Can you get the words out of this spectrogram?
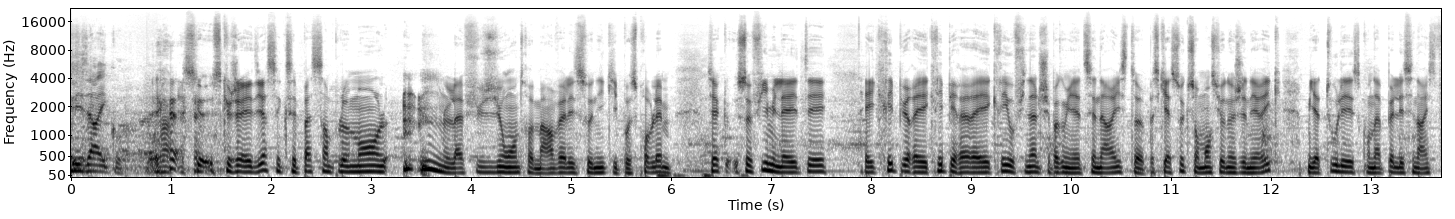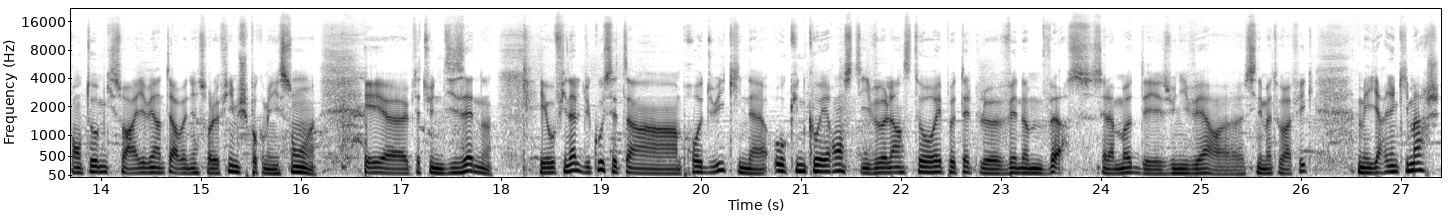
Les haricots. ce que, ce que j'allais dire, c'est que c'est pas simplement le- la fusion entre Marvel et Sony qui pose problème. C'est-à-dire que ce film, il a été écrit, puis réécrit, puis réécrit. Au final, je sais pas combien il y a de scénaristes, parce qu'il y a ceux qui sont mentionnés au générique, mais il y a tous les, ce qu'on appelle les scénaristes fantômes qui sont arrivés à intervenir sur le film. Je sais pas combien ils sont, et euh, peut-être une dizaine. Et au final, du coup, c'est un produit qui n'a aucune cohérence. Ils veulent instaurer peut-être le Venomverse, c'est la mode des univers euh, cinématographiques, mais il y a rien qui marche.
